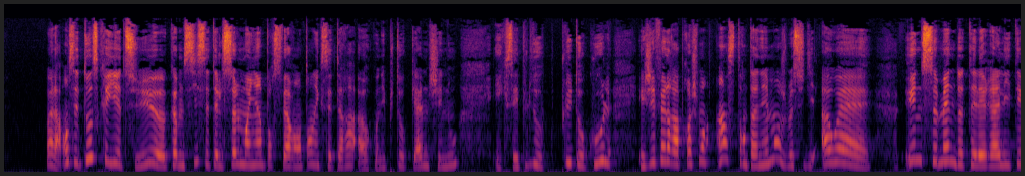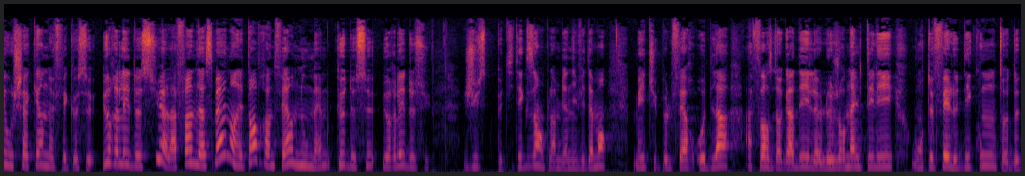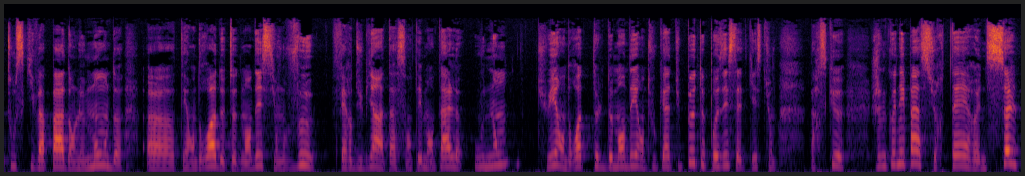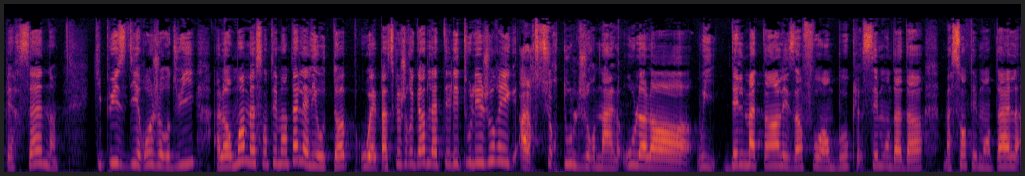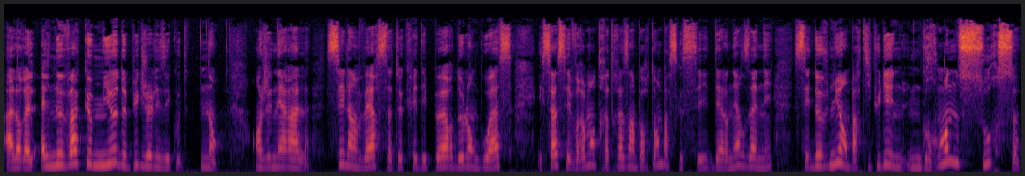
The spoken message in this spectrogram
Voilà, on s'est tous crié dessus, euh, comme si c'était le seul moyen pour se faire entendre, etc. Alors qu'on est plutôt calme chez nous et que c'est plutôt, plutôt cool. Et j'ai fait le rapprochement instantanément. Je me suis dit, ah ouais, une semaine de télé-réalité où chacun ne fait que se hurler dessus, à la fin de la semaine, on est en train de faire nous-mêmes que de se hurler dessus. Juste petit exemple, hein, bien évidemment, mais tu peux le faire au-delà, à force de regarder le, journal télé où on te fait le décompte de tout ce qui va pas dans le monde, euh, tu es en droit de te demander si on veut faire du bien à ta santé mentale ou non. Tu es en droit de te le demander, en tout cas, tu peux te poser cette question. Parce que je ne connais pas sur Terre une seule personne qui puisse dire aujourd'hui alors moi ma santé mentale elle est au top. Ouais parce que je regarde la télé tous les jours et alors surtout le journal. Ouh là là. Oui dès le matin les infos en boucle c'est mon dada. Ma santé mentale alors elle, elle ne va que mieux depuis que je les écoute. Non en général, c'est l'inverse, ça te crée des peurs, de l'angoisse, et ça c'est vraiment très très important parce que ces dernières années, c'est devenu en particulier une grande source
